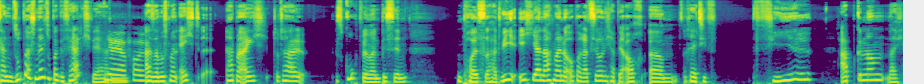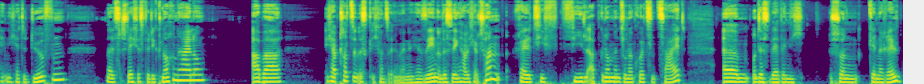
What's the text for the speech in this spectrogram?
kann super schnell super gefährlich werden. Ja, ja, voll. Also muss man echt, hat man eigentlich total, ist gut, wenn man ein bisschen ein Polster hat. Wie ich ja nach meiner Operation, ich habe ja auch ähm, relativ viel abgenommen, weil ich nicht hätte dürfen, weil es schlecht ist für die Knochenheilung. Aber ich habe trotzdem, ich konnte es irgendwann nicht mehr sehen und deswegen habe ich halt schon relativ viel abgenommen in so einer kurzen Zeit. Ähm, und das wäre, wenn ich schon generell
